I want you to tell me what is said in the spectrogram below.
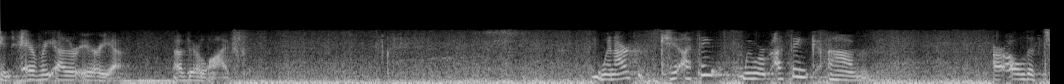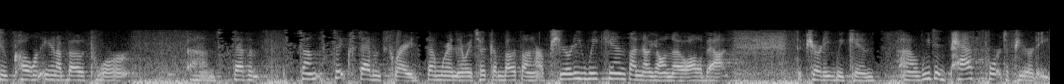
in every other area of their life. when our kid, I think we were, I think um, our oldest two, Cole and Anna, both were um, seventh, some sixth, seventh grade, somewhere in there. We took them both on our purity weekends. I know y'all know all about the purity weekends. Uh, we did passport to purity.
